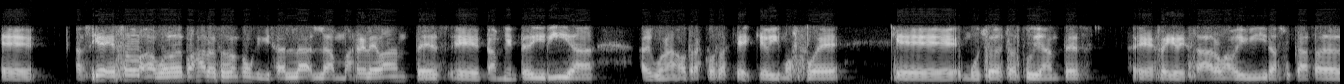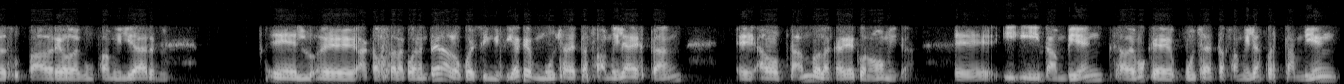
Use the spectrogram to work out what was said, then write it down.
Eh, así que eso, abuelo de pájaro, esas son como que quizás las más relevantes. Eh, también te diría algunas otras cosas que, vimos fue que muchos de estos estudiantes eh, regresaron a vivir a su casa de, sus padres o de algún familiar eh, a causa de la cuarentena, lo cual significa que muchas de estas familias están eh, adoptando la carga económica. Eh, y, y, también sabemos que muchas de estas familias, pues también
